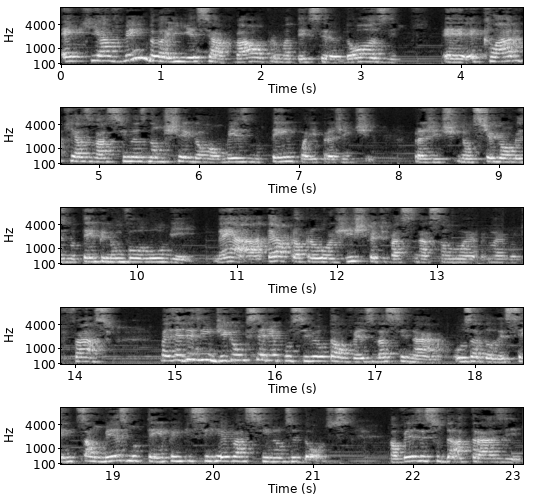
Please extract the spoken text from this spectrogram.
é que, havendo aí esse aval para uma terceira dose, é, é, claro que as vacinas não chegam ao mesmo tempo aí para gente, a gente não chegam ao mesmo tempo e num volume, né? Até a própria logística de vacinação não é, não é muito fácil, mas eles indicam que seria possível talvez vacinar os adolescentes ao mesmo tempo em que se revacina os idosos. Talvez isso atrase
